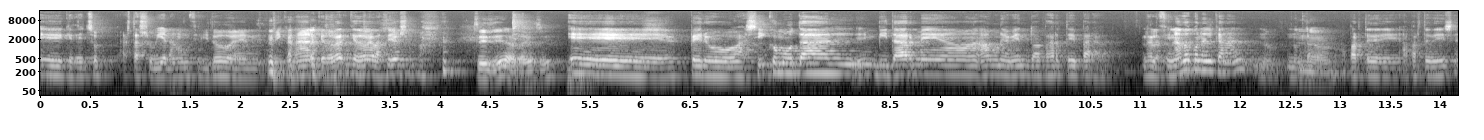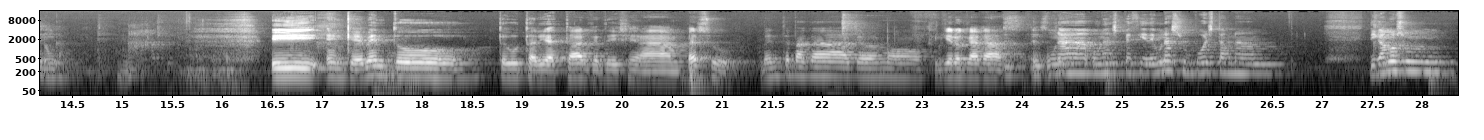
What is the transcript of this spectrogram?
eh, que de hecho hasta subí el anuncio y todo en mi canal, quedó, quedó gracioso. Sí, sí, la verdad que sí. Eh, pero así como tal, invitarme a, a un evento aparte para relacionado con el canal, no, nunca. No. Aparte, de, aparte de ese, nunca. ¿Y en qué evento te gustaría estar? Que te dijeran, Persu, vente para acá, que vamos, que quiero que hagas esto"? Una, una especie de una supuesta, una. Digamos un.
